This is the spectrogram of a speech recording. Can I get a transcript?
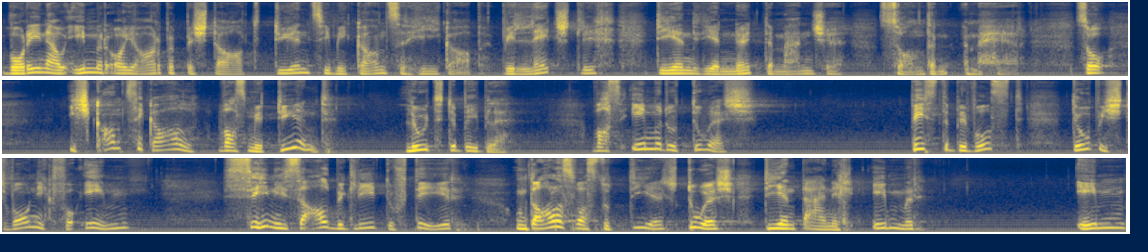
worin auch immer eure Arbeit besteht, tun sie mit ganzer Hingabe, weil letztlich dienen die nicht den Menschen, sondern dem Herrn. So ist ganz egal, was wir tun, laut der Bibel. Was immer du tust, Bist du bewusst, du bist die Wohnung von ihm, seine Salbe liegt auf dir und alles, was du tust, dient eigentlich immer ihm,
